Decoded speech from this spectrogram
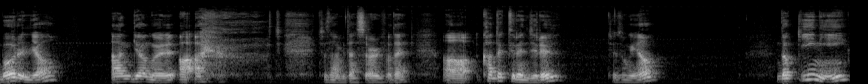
뭐를요? 안경을 아, 아 죄송합니다. Sorry for that. 어, 컨택트 렌즈를 죄송해요. 너 끼니?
